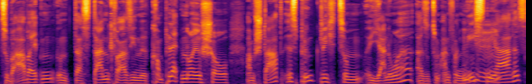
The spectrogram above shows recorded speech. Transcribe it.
zu bearbeiten und dass dann quasi eine komplett neue Show am Start ist, pünktlich zum Januar, also zum Anfang nächsten Jahres.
